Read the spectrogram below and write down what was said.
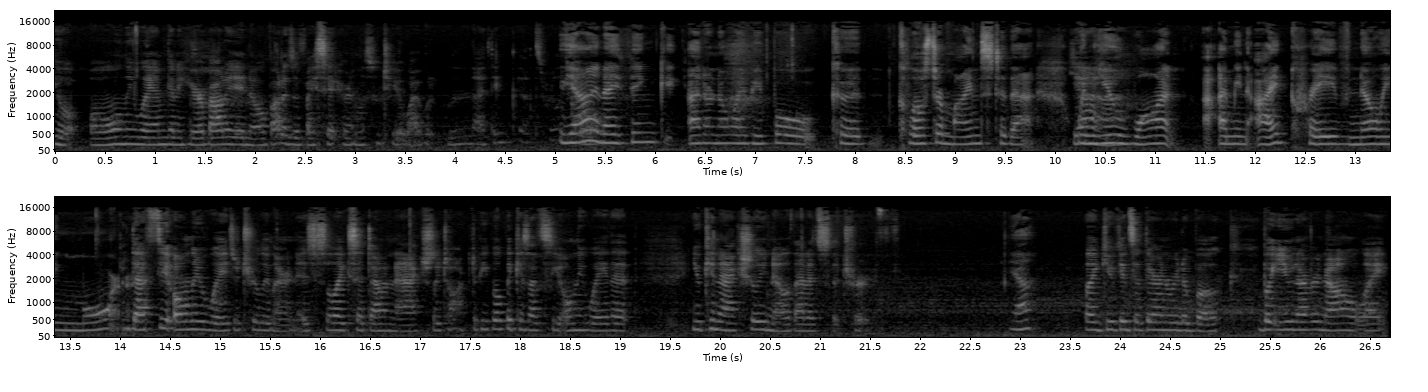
the only way I'm gonna hear about it and know about it is if I sit here and listen to you. Why would mm, I think that's really yeah cool. and i think i don't know why people could close their minds to that yeah. when you want I- i mean i crave knowing more That's the only way to truly learn is to like sit down and actually talk to people because that's the only way that you can actually know that it's the truth. yeah Like you can sit there and read a book, but you never know like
